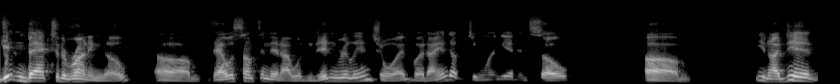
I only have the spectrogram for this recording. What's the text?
getting back to the running though, um, that was something that I would, didn't really enjoy, but I ended up doing it. And so, um, you know, I did,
